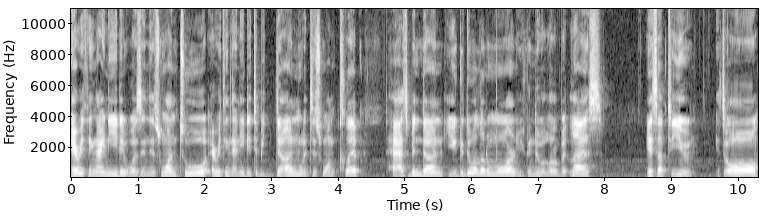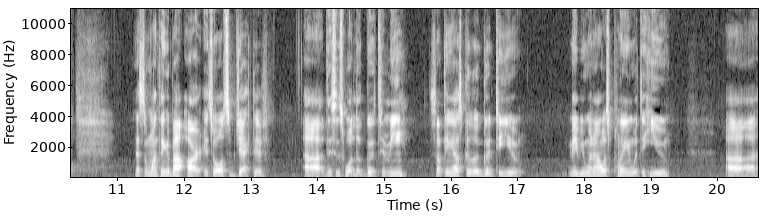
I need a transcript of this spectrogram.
everything I needed was in this one tool. Everything that needed to be done with this one clip has been done. You could do a little more, you can do a little bit less. it's up to you. It's all, that's the one thing about art. It's all subjective. Uh, this is what looked good to me. Something else could look good to you. Maybe when I was playing with the hue, uh,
